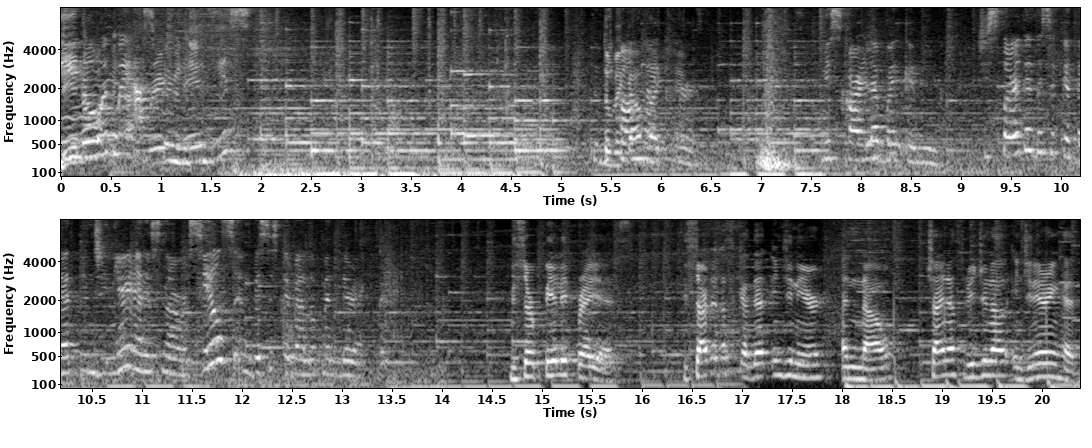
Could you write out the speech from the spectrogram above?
Do you know what my aspiration is? To, become, like her. Miss Carla Camino. She started as a cadet engineer and is now a sales and business development director. Mr. Philip Reyes. He started as a cadet engineer and now China's regional engineering head.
